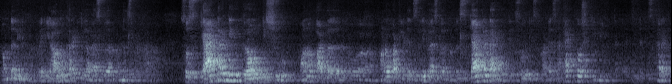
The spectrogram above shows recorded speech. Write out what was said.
ಗಮನದಲ್ಲಿ ಇಟ್ಕೊಂಡ್ರೆ ಯಾವುದು ಕರೆಕ್ಟ್ ಇಲ್ಲ ವ್ಯಾಸ್ಕ್ಯುಲರ್ ಮಂಡಲ್ಸ್ ಪ್ರಕಾರ so scattered in ground tissue monocot monocotyledons ಅಲ್ಲಿ ವ್ಯಾಸ್ಕ್ಯುಲರ್ ಬಂಡಲ್ ಸ್ಕ್ಯಾಟರ್ಡ್ ಆಗಿರುತ್ತೆ so it is called as atactostele that is correct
